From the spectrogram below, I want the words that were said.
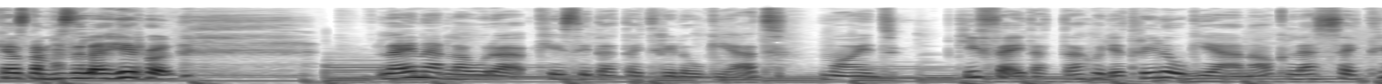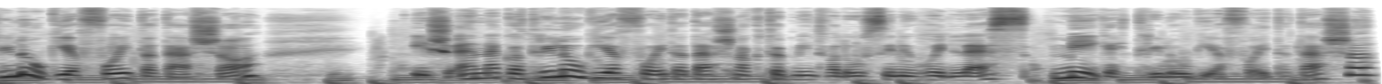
kezdem az elejéről. Leiner Laura készített egy trilógiát, majd kifejtette, hogy a trilógiának lesz egy trilógia folytatása, és ennek a trilógia folytatásnak több mint valószínű, hogy lesz még egy trilógia folytatása,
